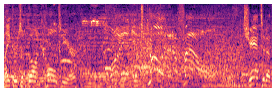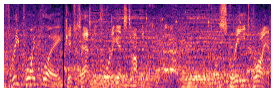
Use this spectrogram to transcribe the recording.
Lakers have gone cold here. Bryant, it's good and a foul. Chance at a three-point play. James is asking for it against Toppin. Screens Bryant.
